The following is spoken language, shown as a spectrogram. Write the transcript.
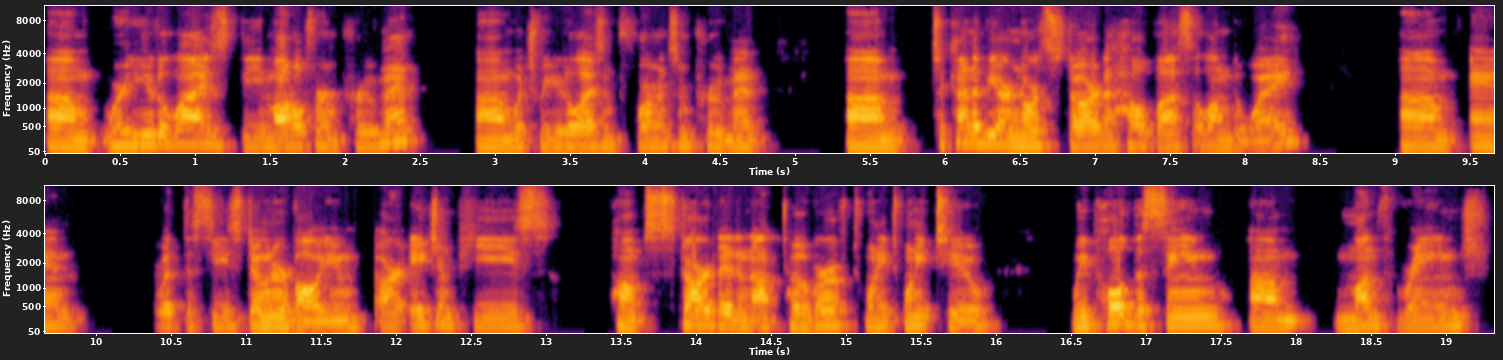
Um, we're utilize the model for improvement um, which we utilize in performance improvement um, to kind of be our North Star to help us along the way. Um, and with deceased donor volume, our HMP's pumps started in October of 2022. We pulled the same um, month range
